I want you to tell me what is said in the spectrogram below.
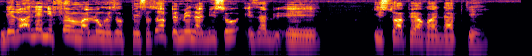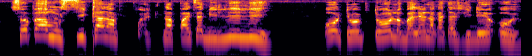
nde na nde nifeme malongo ezopesa soki pembe na biso eza eh, histoire mpe ya koadapte so mpe mosika na pakisa bilili oyo toloba lelo na kati ya video oyo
